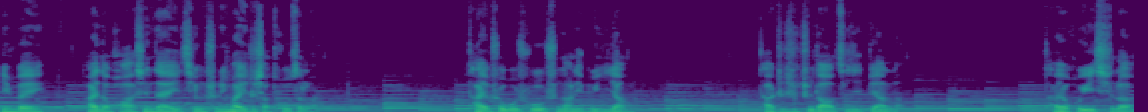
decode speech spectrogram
因为爱德华现在已经是另外一只小兔子了。他也说不出是哪里不一样。他只是知道自己变了。他又回忆起了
